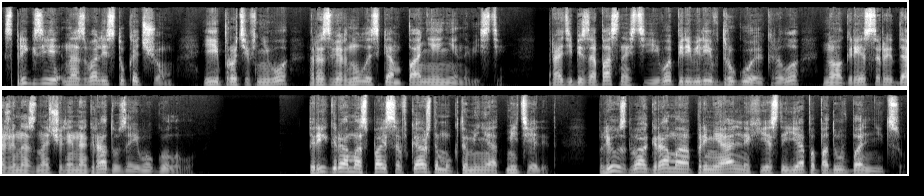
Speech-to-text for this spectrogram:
Спригзи назвали стукачом, и против него развернулась кампания ненависти. Ради безопасности его перевели в другое крыло, но агрессоры даже назначили награду за его голову. Три грамма спайсов каждому, кто меня отметелит. Плюс два грамма премиальных, если я попаду в больницу.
